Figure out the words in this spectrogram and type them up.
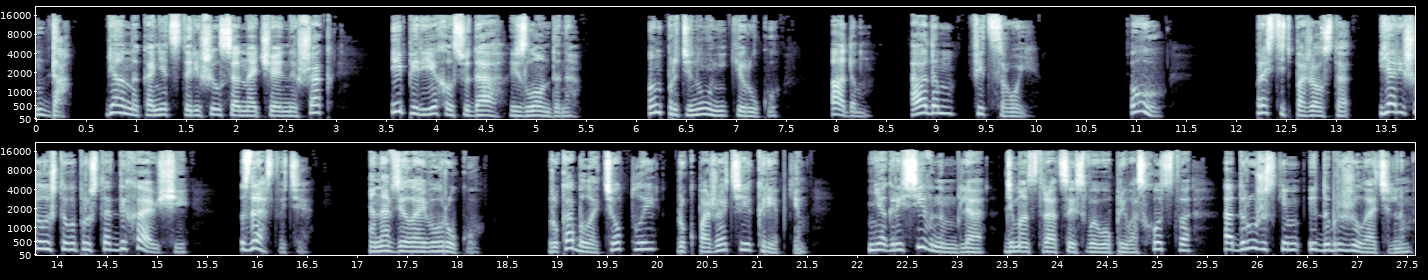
«Да, я наконец-то решился на отчаянный шаг и переехал сюда из Лондона». Он протянул Нике руку. «Адам. Адам Фицрой». «О, простите, пожалуйста, я решила, что вы просто отдыхающий. Здравствуйте». Она взяла его руку. Рука была теплой, рукопожатие крепким. Не агрессивным для демонстрации своего превосходства, а дружеским и доброжелательным.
